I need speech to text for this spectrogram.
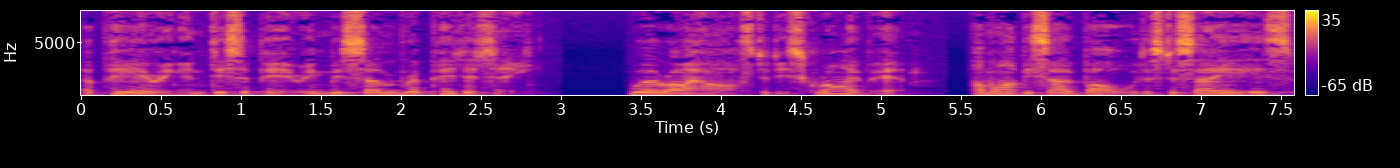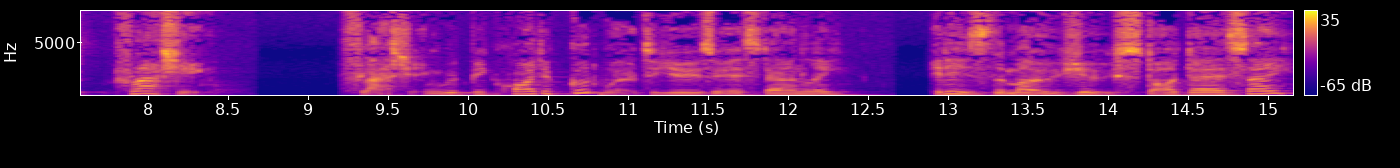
appearing and disappearing with some rapidity. Were I asked to describe it, I might be so bold as to say it is flashing. Flashing would be quite a good word to use here, Stanley. It is the mot juste, I dare say.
